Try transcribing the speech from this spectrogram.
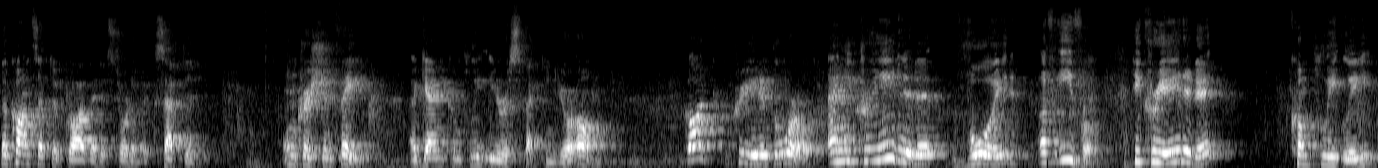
the concept of God that is sort of accepted in Christian faith. Again, completely respecting your own. God created the world, and He created it void of evil. He created it completely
